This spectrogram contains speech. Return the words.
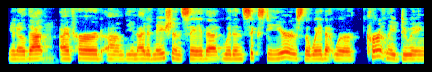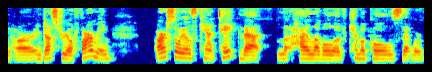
you know, that mm. I've heard um, the United Nations say that within 60 years, the way that we're currently doing our industrial farming, our soils can't take that high level of chemicals that we're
